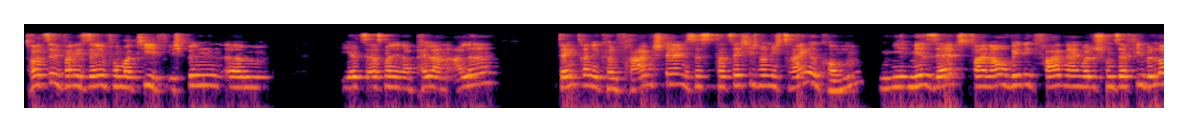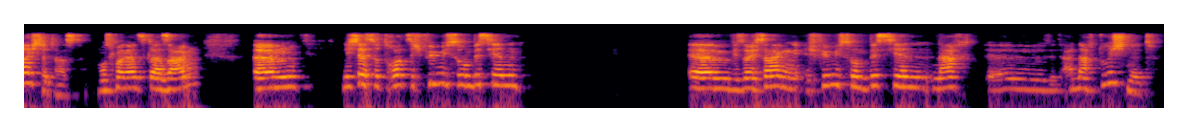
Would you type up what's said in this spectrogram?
Trotzdem fand ich sehr informativ. Ich bin ähm, jetzt erstmal den Appell an alle. Denkt dran, ihr könnt Fragen stellen. Es ist tatsächlich noch nichts reingekommen. Mir, mir selbst fallen auch wenig Fragen ein, weil du schon sehr viel beleuchtet hast. Muss man ganz klar sagen. Ähm, nichtsdestotrotz, ich fühle mich so ein bisschen ähm, wie soll ich sagen, ich fühle mich so ein bisschen nach, äh, nach Durchschnitt.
